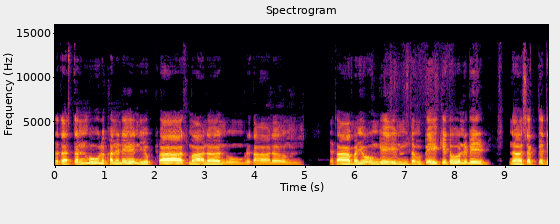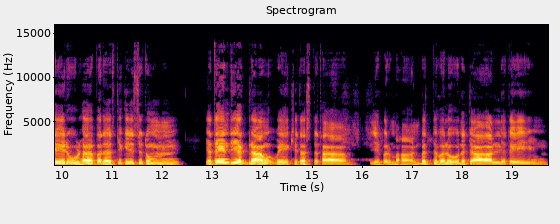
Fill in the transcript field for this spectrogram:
ततस्तन्मूलखनने नियुक्त्वास्माननुमृतान् यथा मयोऽङ्गे तमुपेक्षितो नृभिर्न शक्यते रूढपदश्चिकीर्षितुम् यतेन्द्रियग्रामुपेक्षितस्तथा यपुर्महान् बद्धबलो न चाल्यते।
